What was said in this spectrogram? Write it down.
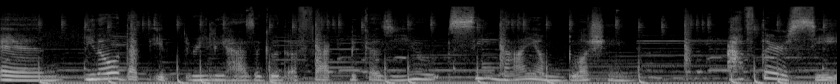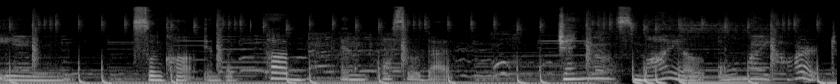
and you know that it really has a good effect because you see Nayeon blushing after seeing Sungha in the tub and also that genuine smile oh my heart.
